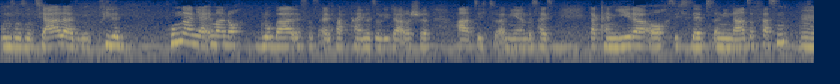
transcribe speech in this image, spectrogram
unsere soziale, also viele hungern ja immer noch global, ist das einfach keine solidarische Art, sich zu ernähren. Das heißt, da kann jeder auch sich selbst an die Nase fassen mhm.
